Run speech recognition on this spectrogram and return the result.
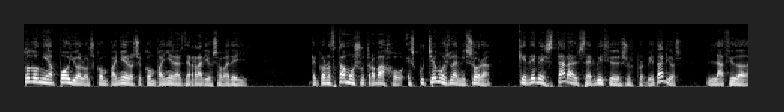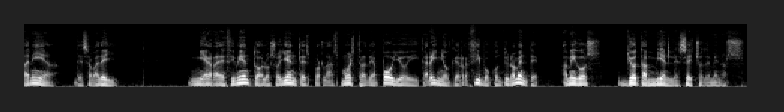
Todo mi apoyo a los compañeros y compañeras de Radio Sabadell, Reconozcamos su trabajo, escuchemos la emisora que debe estar al servicio de sus propietarios, la ciudadanía de Sabadell. Mi agradecimiento a los oyentes por las muestras de apoyo y cariño que recibo continuamente. Amigos, yo también les echo de menos.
